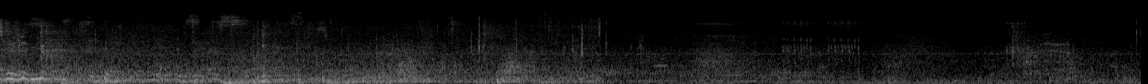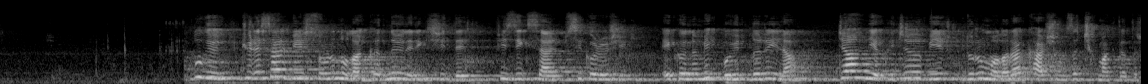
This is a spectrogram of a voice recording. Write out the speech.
beceremiyorum. Bugün küresel bir sorun olan kadına yönelik şiddet fiziksel, psikolojik, ekonomik boyutlarıyla can yakıcı bir durum olarak karşımıza çıkmaktadır.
